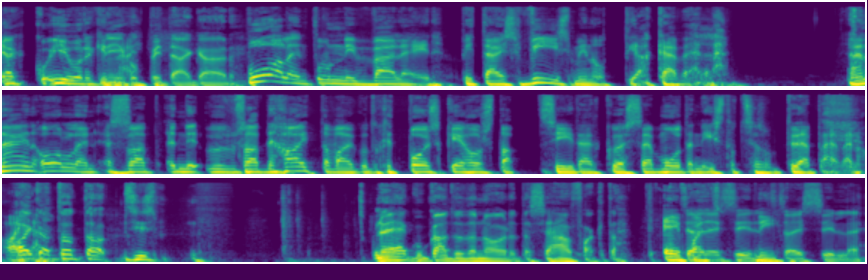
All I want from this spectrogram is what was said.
Ja ku- juurikin niin kuin pitää käydä. Puolen tunnin välein pitäisi viisi minuuttia kävellä. Ja näin ollen saat, ne, saat ne haittavaikutukset pois kehosta siitä, että kun sä muuten istut sen sun työpäivän ajan. Aika tota, siis... No eihän kukaan tuota noudata, sehän on fakta. Ei se paitsi- sille, niin. se olisi silleen.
